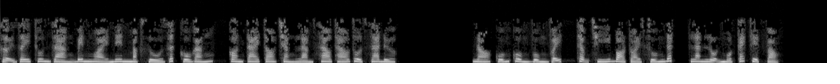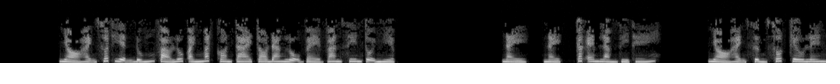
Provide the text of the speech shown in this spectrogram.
sợi dây thun ràng bên ngoài nên mặc dù rất cố gắng, con tai to chẳng làm sao tháo tuột ra được. Nó cuống cùng vùng vẫy, thậm chí bò toài xuống đất, lăn lộn một cách tuyệt vọng. Nhỏ hạnh xuất hiện đúng vào lúc ánh mắt con tai to đang lộ vẻ van xin tội nghiệp. Này, này, các em làm gì thế? Nhỏ hạnh sừng sốt kêu lên.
